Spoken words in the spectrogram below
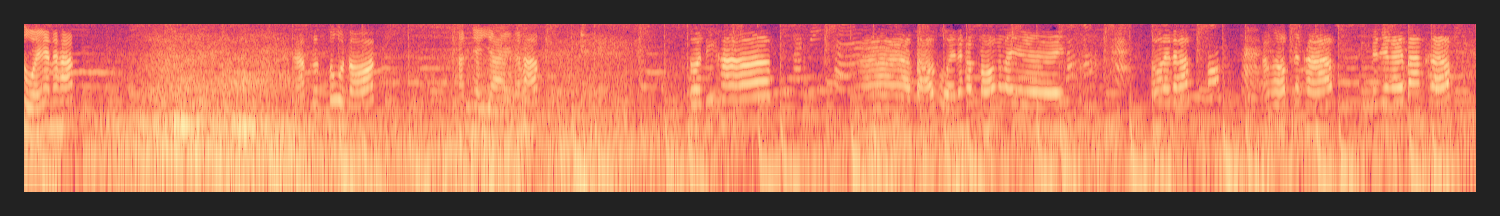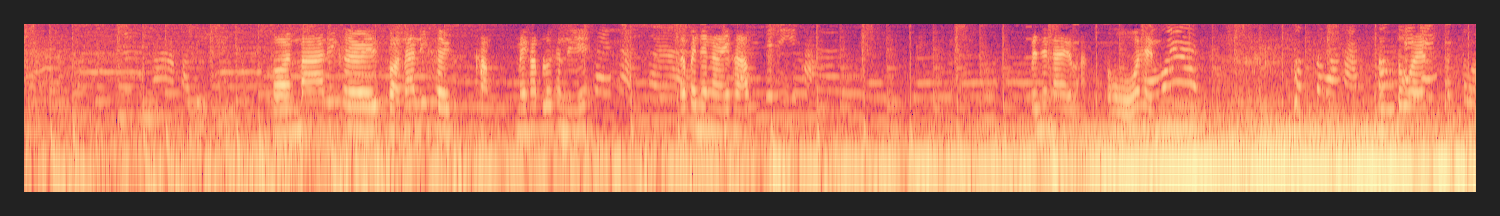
สวยๆกันนะครับนะครับรถตู้ดอทคันใหญ่ๆนะครับ สวัสดีครับสวัสดีค่ะอ่าสาวสวยนะครับน้องอะไรเอ่ยน้องออฟค่ะน้องอะไรนะครับออฟค่ะน้องออฟนะครับ เป็นยังไงบ้างครับหน้าค่ะบิ๊ กก่อนมานี่เคยก่อนหน้านี้เคยขับไหมครับรถคันนี้ใช่ค่ะค่ะแล้วเป็นยังไงครับ เป็นอย่างนี้ค่ะเป็นยังไงโอ้โหเห็แต่นว่าสุดตัวค่ะสุต้องดตัวใช้แรงสุดตัว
